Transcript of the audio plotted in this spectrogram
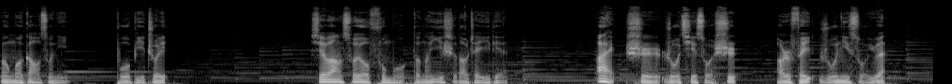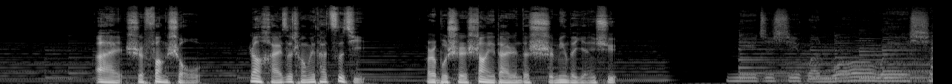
默默告诉你，不必追。”希望所有父母都能意识到这一点：爱是如其所示，而非如你所愿。爱是放手，让孩子成为他自己，而不是上一代人的使命的延续。你只喜欢我微笑，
